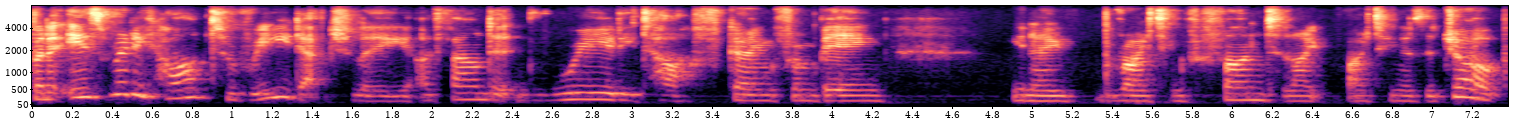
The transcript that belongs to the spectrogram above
but it is really hard to read actually i found it really tough going from being you know writing for fun to like writing as a job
